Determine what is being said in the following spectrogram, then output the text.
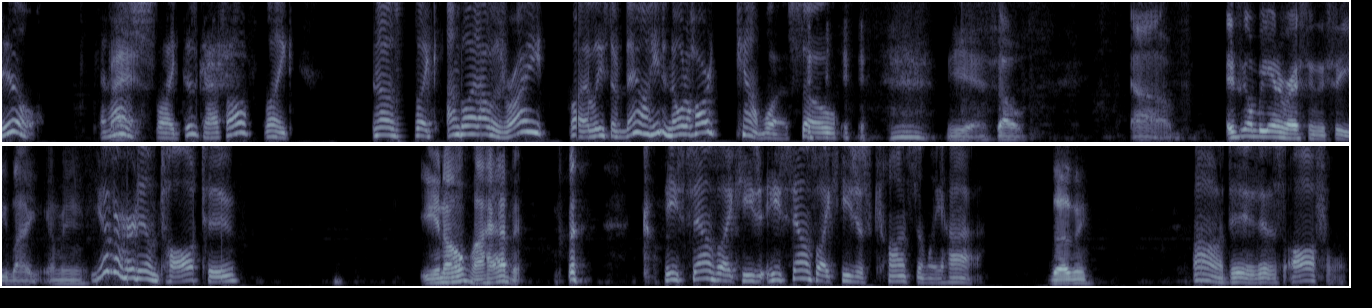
downhill. And I was like, this guy's off. Like, and I was like, I'm glad I was right. Well, at least of now, he didn't know what a hard count was. So yeah, so um, it's gonna be interesting to see. Like, I mean, you ever heard him talk too? you know, I haven't He sounds like he's he sounds like he's just constantly high. Does he? Oh, dude, it was awful.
